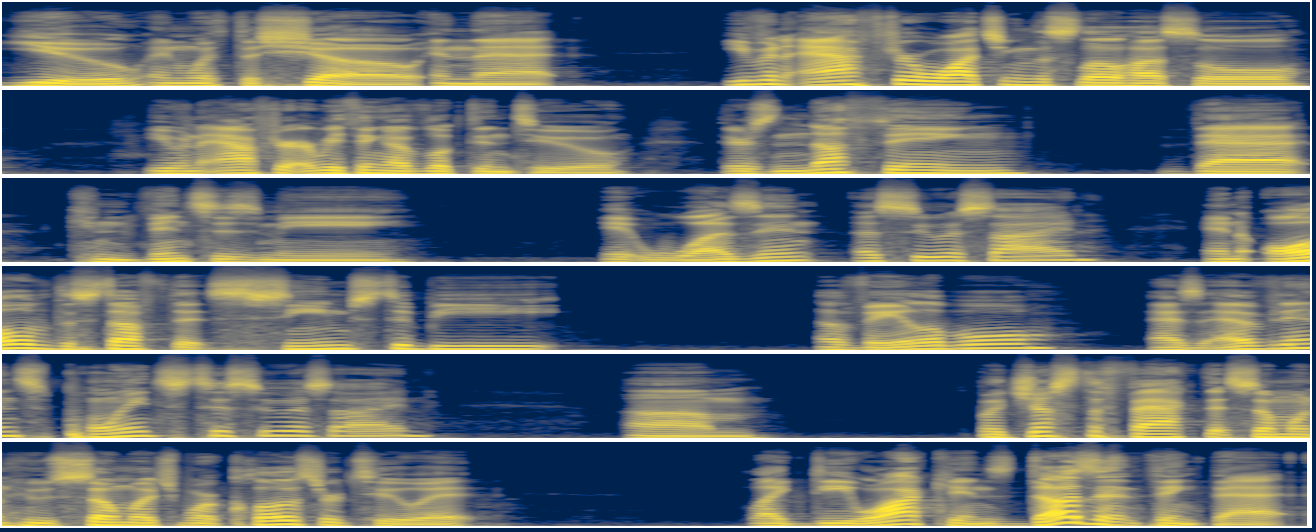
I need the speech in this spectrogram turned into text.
you and with the show in that even after watching the slow hustle, even after everything I've looked into, there's nothing that convinces me it wasn't a suicide, and all of the stuff that seems to be available as evidence points to suicide. Um, but just the fact that someone who's so much more closer to it, like D. Watkins, doesn't think that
